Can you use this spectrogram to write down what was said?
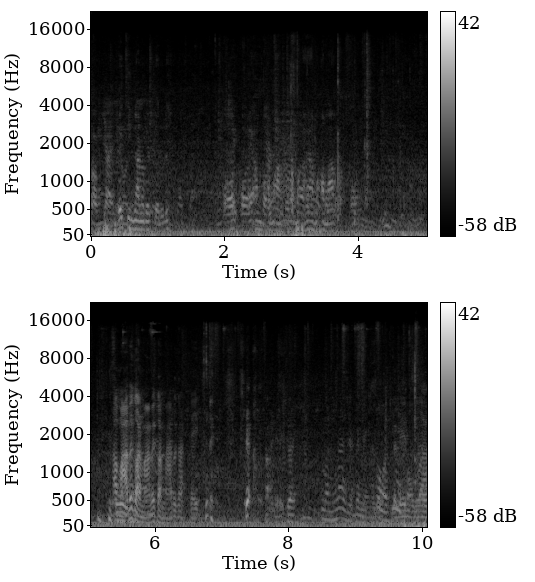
ฝั่งใหญ่เฮ้ยทีมงานเราไปเปิดดูดิเอาเอามาเอามาเอามาเอามา เอาหมาไปก่อนหมาไปก่อนหมาไปก่อนเฮ้ยมันน่าจะเป็นประเด็นว่า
